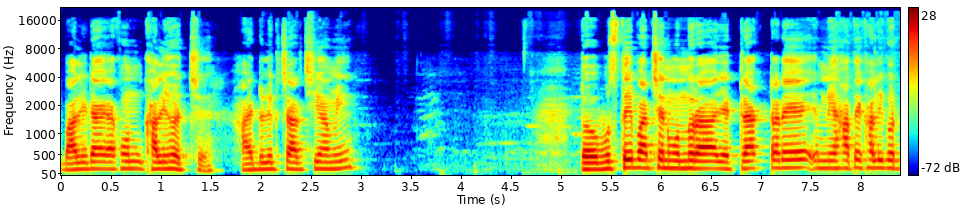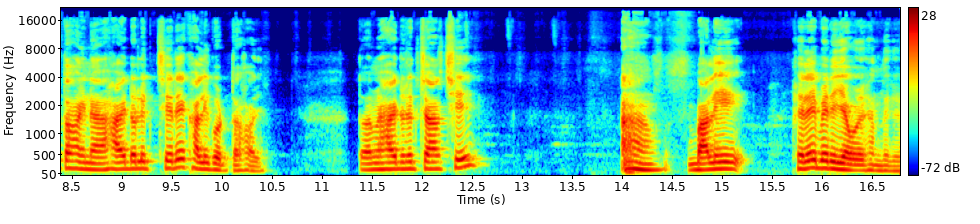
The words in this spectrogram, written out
বালিটা এখন খালি হচ্ছে হাইড্রোলিক চারছি আমি। তো বুঝতেই পারছেন বন্ধুরা যে ট্র্যাক্টরে এমনি হাতে খালি করতে হয় না হাইড্রোলিক ছেড়ে খালি করতে হয়। তো আমি হাইড্রোলিক চারছি বালি ফেলেই বেরিয়ে যাব এখান থেকে।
